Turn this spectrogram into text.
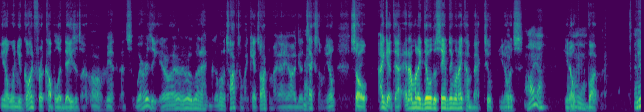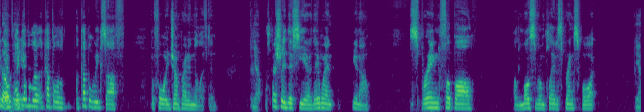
You know, when you're gone for a couple of days, it's like, oh man, that's where is he? You know, I, I'm gonna, I want to talk to him. I can't talk to him. I, I, I gotta Right. text him. You know, so I get that, and I'm gonna deal with the same thing when I come back too. You know, it's oh yeah you oh, know, Oh, yeah. but and You I know, give I give a, little, a couple of a couple weeks off before we jump right into lifting. Yeah. especially this year they went you know spring football. Uh, Most of them played a spring sport. Yeah.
